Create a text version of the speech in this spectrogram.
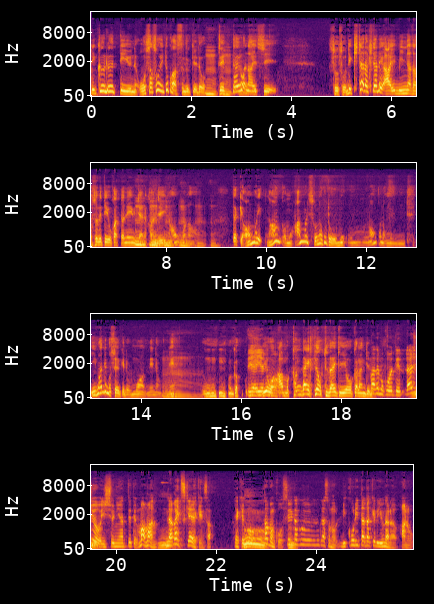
で、来るっていうね、お誘いとかはするけど、絶対はないし、そうそう。で、来たら来たら、あ、みんなと遊べてよかったね、みたいな感じなのかな。だっけあんまり、なんかもう、あんまりそんなこと思う、なんかな、もう、今でもそうやけど思わんね、なんかね。うん、なんか、いやいや要はあんま考えたことないけど、ようわからんけど。まあでもこうやってラジオ一緒にやってて、まあまあ長い付き合いやけんさ。やけど、うん多分こう性格がそのリコリタだけで言うなら、あの、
